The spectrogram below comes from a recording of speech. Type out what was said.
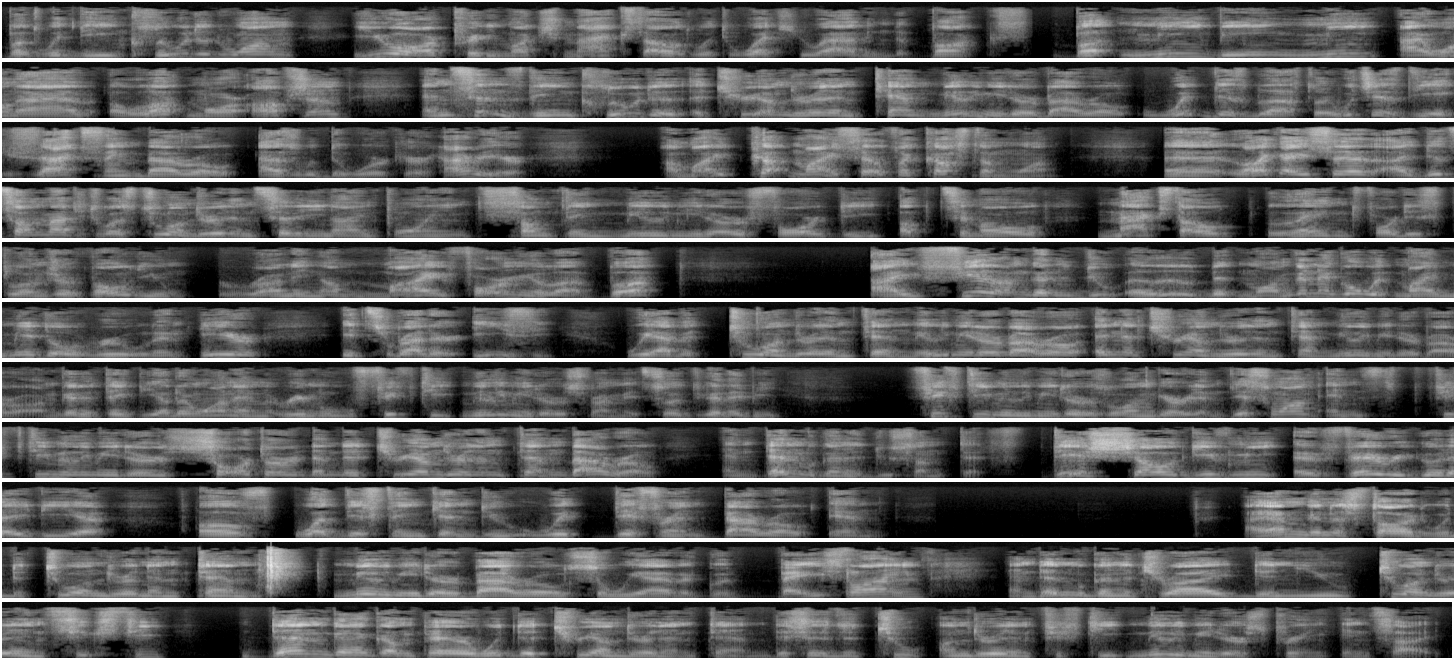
But with the included one, you are pretty much maxed out with what you have in the box. But me being me, I want to have a lot more option and since they included a 310 millimeter barrel with this blaster, which is the exact same barrel as with the Worker Harrier, I might cut myself a custom one. Uh, like I said, I did some math. It was 279 point something millimeter for the optimal maxed out length for this plunger volume running on my formula. But I feel I'm going to do a little bit more. I'm going to go with my middle rule. And here it's rather easy we have a 210 millimeter barrel and a 310 millimeter barrel. I'm going to take the other one and remove 50 millimeters from it. So it's going to be 50 millimeters longer than this one and 50 millimeters shorter than the 310 barrel. And then we're to do some tests. This shall give me a very good idea of what this thing can do with different barrel in. I am to start with the 210 millimeter barrel so we have a good baseline and then we're to try the new 260 then gonna compare with the 310 this is the 250 millimeter spring inside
